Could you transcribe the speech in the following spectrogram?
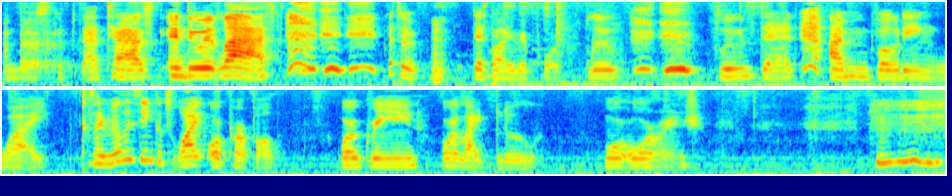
I'm gonna skip that task and do it last. That's a Hmm? dead body report. Blue. Blue's dead. I'm voting white. Because I really think it's white or purple. Or green or light blue. Or orange.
